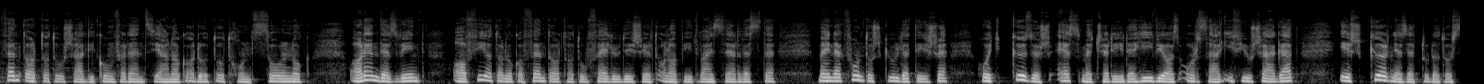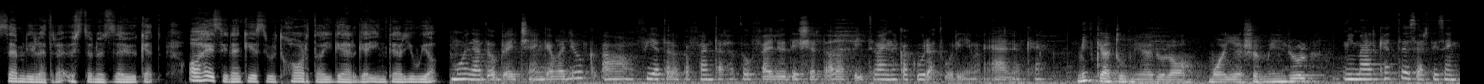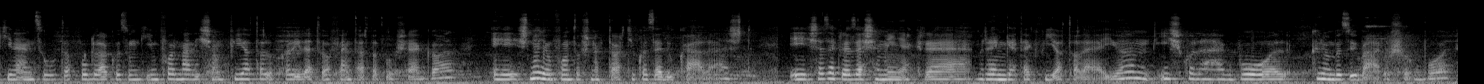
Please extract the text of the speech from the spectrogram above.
fenntartatósági konferenciának adott otthont szólnok. A rendezvényt a Fiatalok a Fentartható Fejlődésért Alapítvány szervezte, melynek fontos küldetése, hogy közös eszmecserére hívja az ország ifjúságát, és környezettudatos szemléletre ösztönözze őket. A helyszínen készült Hartai Gerge interjúja. Molnár Dobrai Csenge vagyok, a Fiatalok a Fentartható Fejlődésért Alapítványnak a kuratórium elnöke. Mit kell tudni erről a mai eseményről? Mi már 2019 óta foglalkozunk informálisan fiatalokkal, illetve a fenntartatósággal, és nagyon fontosnak tartjuk az edukálást. És ezekre az eseményekre rengeteg fiatal eljön, iskolákból, különböző városokból.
